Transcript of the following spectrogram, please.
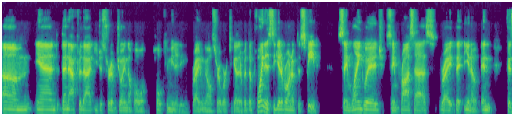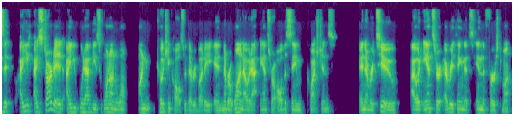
Um, and then after that, you just sort of join the whole whole community, right? And we all sort of work together. But the point is to get everyone up to speed. Same language, same process, right? That you know, and because I I started, I would have these one on one on coaching calls with everybody. And number one, I would answer all the same questions. And number two, I would answer everything that's in the first month.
